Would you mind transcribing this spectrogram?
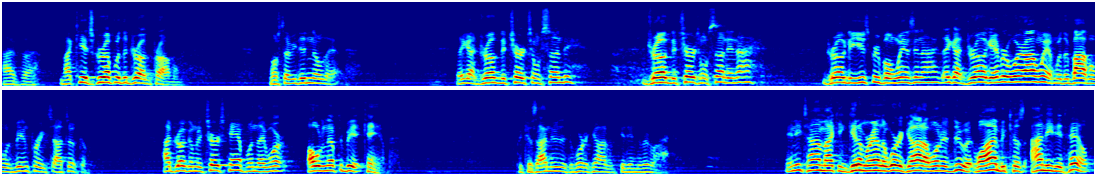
I've, uh, my kids grew up with a drug problem. Most of you didn't know that. They got drugged to church on Sunday, drugged to church on Sunday night, drugged to youth group on Wednesday night. They got drugged everywhere I went where the Bible was being preached. I took them. I drugged them to church camp when they weren't old enough to be at camp because I knew that the Word of God would get into their life. Anytime I can get them around the Word of God, I wanted to do it. Why? Because I needed help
